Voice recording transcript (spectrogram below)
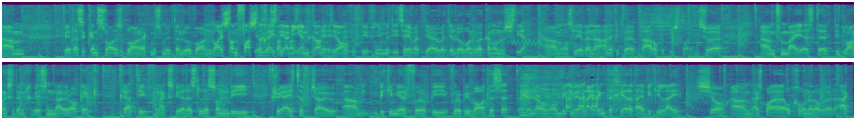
Um weet as 'n kunstenaar is belangrik, mens moet 'n loopbaan daai standvastigheid hier aan die een kant, ja. Definitief. Jy moet iets hê wat jou wat jou loopbaan ook kan ondersteun. Um ons lewe in 'n ander tipe wêreld op die stadium. So Um vir my is dit die belangrikste ding gewees en nou raak ek kreatief en ek sweer dis lus om die creative Joe um bietjie meer voor op die voor op die water sit en nou om bietjie weer leiding te gee dat hy bietjie lei. Sure. Um ek's baie opgewonde daaroor. Ek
